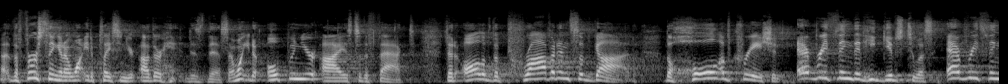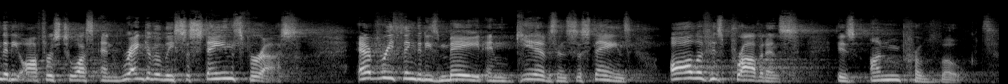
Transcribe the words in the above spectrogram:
Uh, the first thing that I want you to place in your other hand is this I want you to open your eyes to the fact that all of the providence of God, the whole of creation, everything that He gives to us, everything that He offers to us and regularly sustains for us, everything that He's made and gives and sustains, all of His providence is unprovoked.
